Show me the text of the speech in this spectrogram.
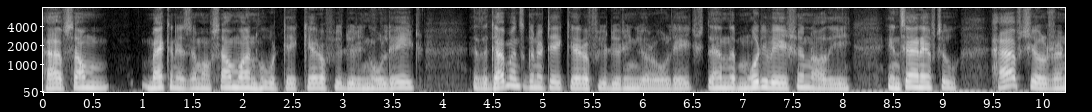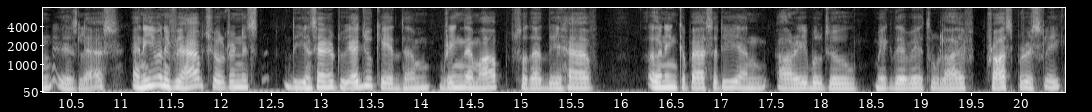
have some mechanism of someone who would take care of you during old age if the government's going to take care of you during your old age, then the motivation or the incentive to have children is less. And even if you have children, it's the incentive to educate them, bring them up so that they have earning capacity and are able to make their way through life prosperously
